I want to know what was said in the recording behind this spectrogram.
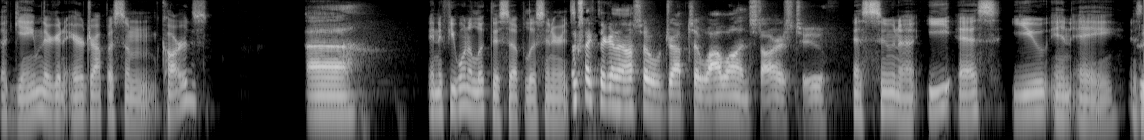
a game? They're going to airdrop us some cards. Uh, And if you want to look this up, listener, it looks like they're gonna also drop to Huahua and Stars too. Esuna. E S U N A is the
